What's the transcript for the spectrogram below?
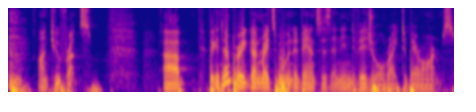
on two fronts. Uh, the contemporary gun rights movement advances an individual right to bear arms.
